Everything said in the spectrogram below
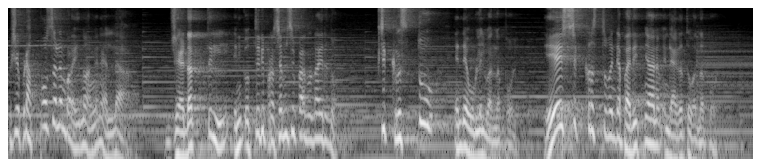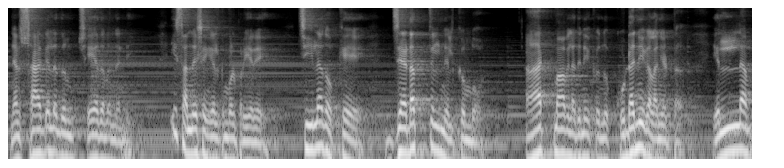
പക്ഷെ ഇവിടെ അപ്പോസ്തലൻ പറയുന്നു അങ്ങനെയല്ല. ജഡത്തിൽ എനിക്ക് ഒത്തിരി പ്രശംസിപ്പാനുണ്ടായിരുന്നു പക്ഷെ ക്രിസ്തു എന്റെ ഉള്ളിൽ വന്നപ്പോൾ യേശു ക്രിസ്തുവിന്റെ പരിജ്ഞാനം എന്റെ അകത്ത് വന്നപ്പോൾ ഞാൻ സകലതും ഛേദമെന്നല്ലേ ഈ സന്ദേശം കേൾക്കുമ്പോൾ പ്രിയരെ ചിലതൊക്കെ ജഡത്തിൽ നിൽക്കുമ്പോൾ ആത്മാവിൽ അതിനേക്ക് ഒന്ന് കുടഞ്ഞു കളഞ്ഞിട്ട് എല്ലാം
